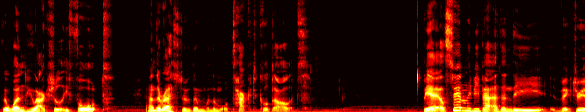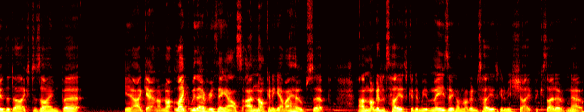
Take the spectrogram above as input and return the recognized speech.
the one who actually fought, and the rest of them were the more tactical Daleks. But yeah, it'll certainly be better than the Victory of the Daleks design, but you know, again, I'm not like with everything else, I'm not going to get my hopes up. I'm not going to tell you it's going to be amazing, I'm not going to tell you it's going to be shite because I don't know.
